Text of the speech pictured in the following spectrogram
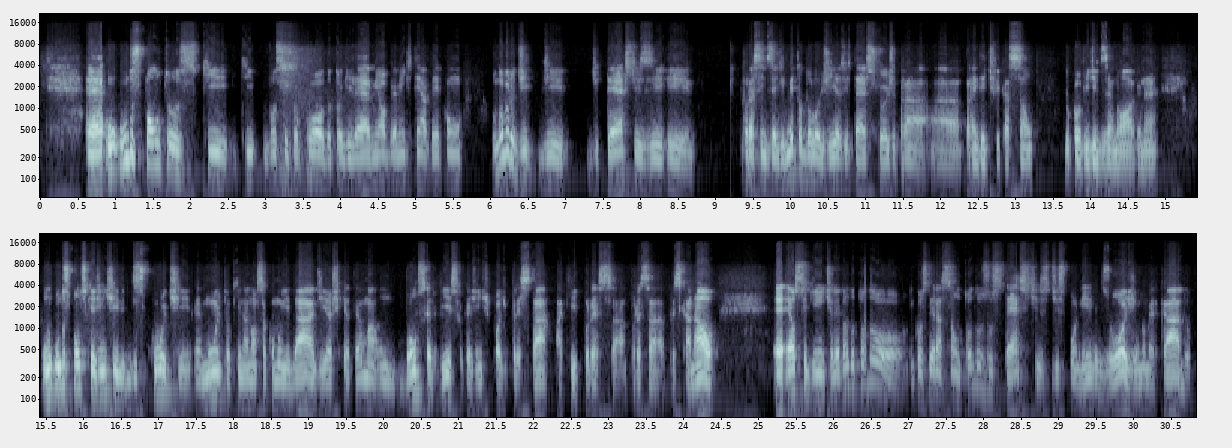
É, um, um, dos pontos que, que você tocou, doutor Guilherme, obviamente tem a ver com o número de, de, de testes e, e, por assim dizer, de metodologias de teste hoje para a identificação do Covid-19, né? Um, um, dos pontos que a gente discute é muito aqui na nossa comunidade, e acho que até uma, um bom serviço que a gente pode prestar aqui por, essa, por, essa, por esse canal, é, é, o seguinte: levando todo, em consideração todos os testes disponíveis hoje no mercado,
